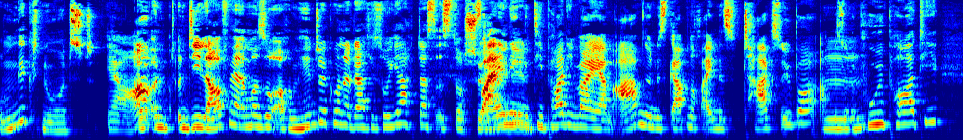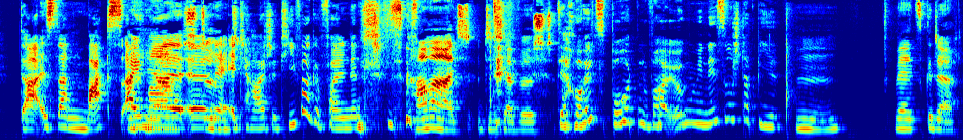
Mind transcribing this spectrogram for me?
rumgeknutscht. Ja. Und, und die laufen ja immer so auch im Hintergrund, da dachte ich so, ja, das ist doch schön. Vor allen Dingen, die Party war ja am Abend und es gab noch eine tagsüber, Mhm. so eine Poolparty. Da ist dann Max einmal ja, äh, eine Etage tiefer gefallen, denn Karma hat dich erwischt. der Holzboden war irgendwie nicht so stabil. Wer hätte es gedacht?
